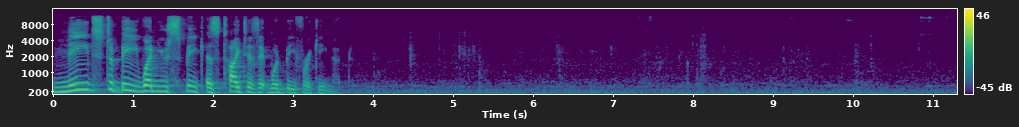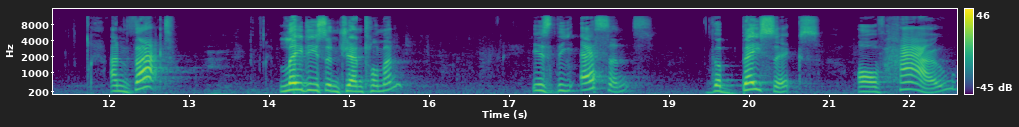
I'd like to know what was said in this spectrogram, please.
needs to be when you speak as tight as it would be for a keynote. And that, ladies and gentlemen, is the essence, the basics of how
